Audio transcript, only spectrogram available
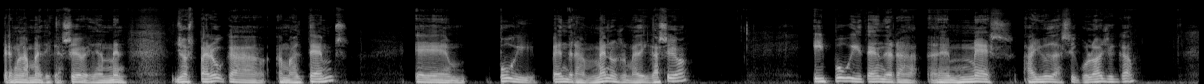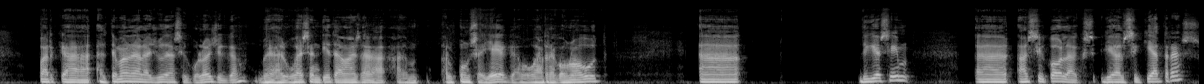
prenc la medicació, evidentment, jo espero que amb el temps eh, pugui prendre menys medicació i pugui tindre eh, més ajuda psicològica, perquè el tema de l'ajuda psicològica, bé, ho he sentit abans del de, conseller, que ho ha reconegut, eh, diguéssim, eh, els psicòlegs i els psiquiatres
